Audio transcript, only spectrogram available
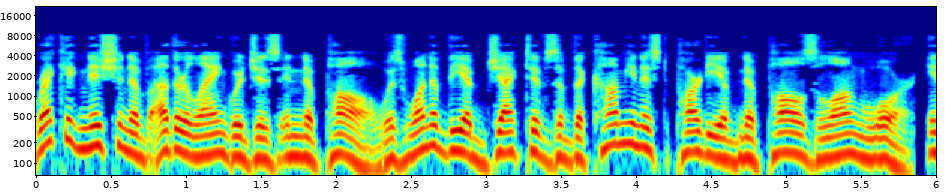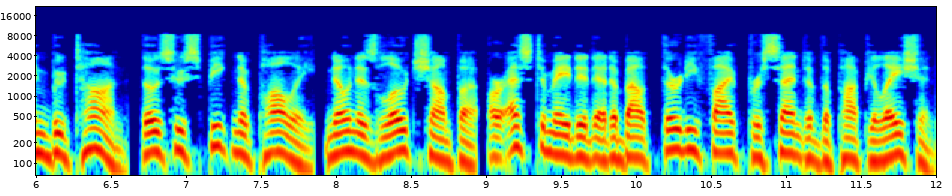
Recognition of other languages in Nepal was one of the objectives of the Communist Party of Nepal's Long War. In Bhutan, those who speak Nepali, known as Lhotshampa, are estimated at about 35% of the population.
